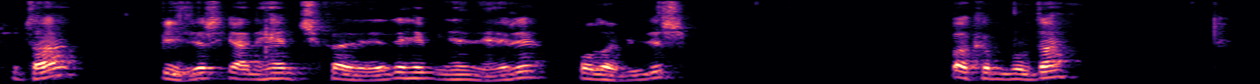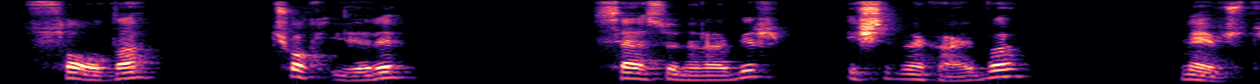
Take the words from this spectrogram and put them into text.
tutabilir. Yani hem çıkan değeri hem inen değeri olabilir. Bakın burada solda çok ileri sensörel bir işitme kaybı mevcut.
